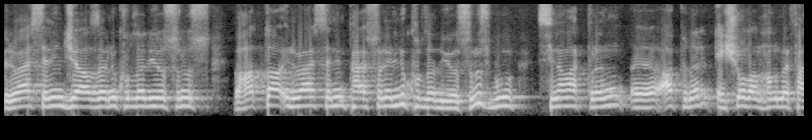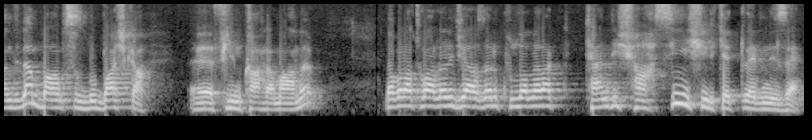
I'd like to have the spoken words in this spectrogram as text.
Üniversitenin cihazlarını kullanıyorsunuz ve hatta üniversitenin personelini kullanıyorsunuz. Bu Sinan Akpınar'ın e, Akpınar'ın eşi olan hanımefendiden bağımsız bu başka e, film kahramanı. Laboratuvarları, cihazları kullanarak kendi şahsi şirketlerinize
